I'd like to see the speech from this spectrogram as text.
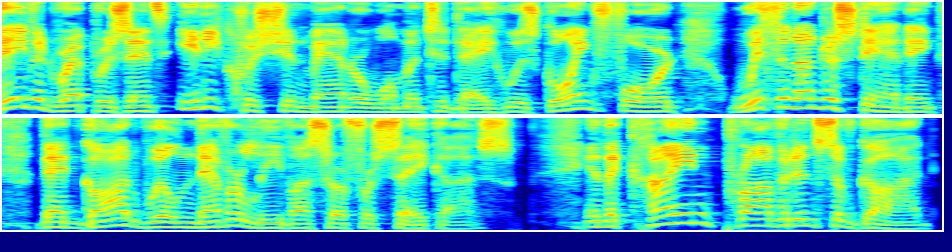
David represents any Christian man or woman today who is going forward with an understanding that God will never leave us or forsake us. In the kind providence of God,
